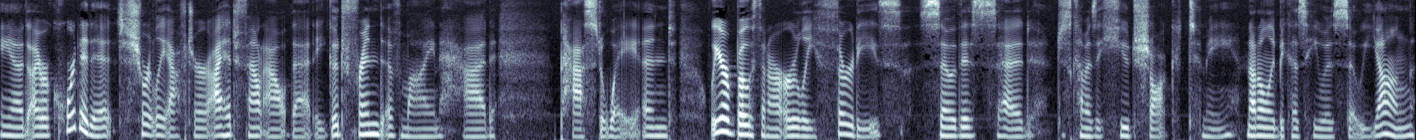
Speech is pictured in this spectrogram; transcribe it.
and I recorded it shortly after I had found out that a good friend of mine had passed away. And we are both in our early 30s, so this had just come as a huge shock to me, not only because he was so young.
